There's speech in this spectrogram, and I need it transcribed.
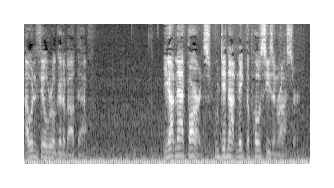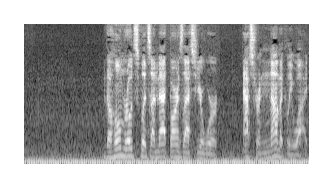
I wouldn't feel real good about that. You got Matt Barnes, who did not make the postseason roster. The home road splits on Matt Barnes last year were astronomically wide.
